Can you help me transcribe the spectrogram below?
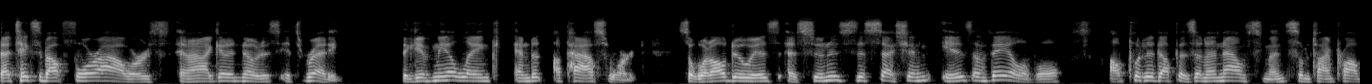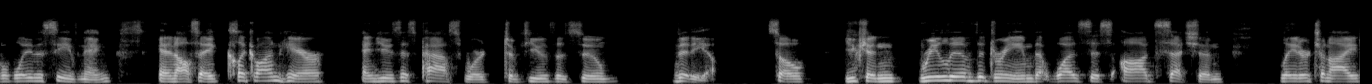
That takes about four hours, and I get a notice it's ready. They give me a link and a password. So what I'll do is, as soon as this session is available, I'll put it up as an announcement sometime probably this evening, and I'll say click on here and use this password to view the Zoom video. So you can relive the dream that was this odd session later tonight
